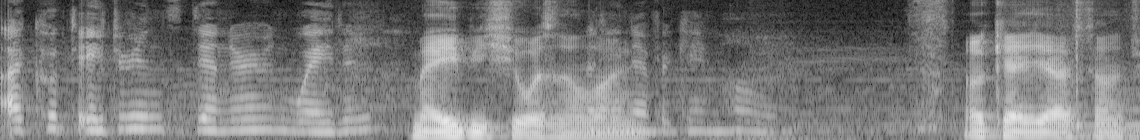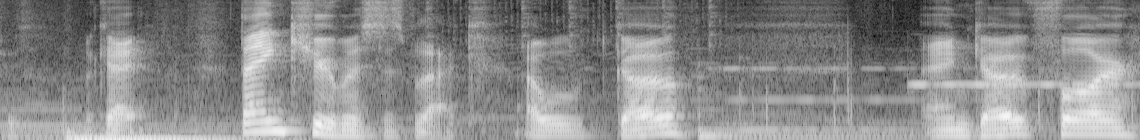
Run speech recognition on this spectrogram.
I cooked Adrian's dinner and waited, maybe she wasn't but he never came home. Okay, yeah, I was telling the truth. Okay, thank you, Mrs. Black. I will go and go for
